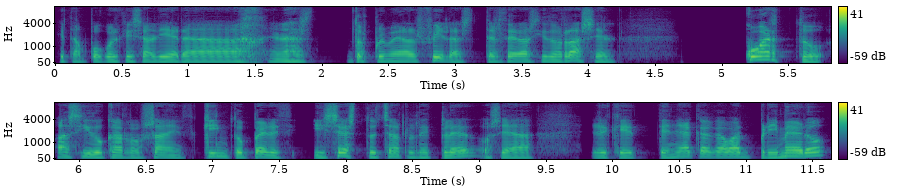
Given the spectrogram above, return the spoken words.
que tampoco es que saliera en las dos primeras filas, tercero ha sido Russell, cuarto ha sido Carlos Sainz, quinto Pérez y sexto Charles Leclerc, o sea, el que tenía que acabar primero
